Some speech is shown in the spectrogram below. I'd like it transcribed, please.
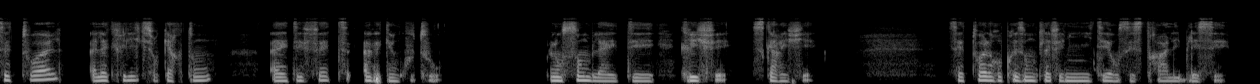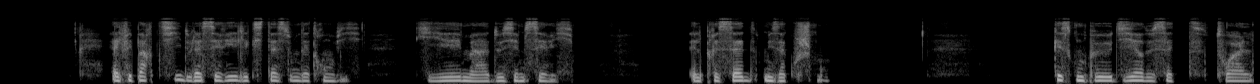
Cette toile, à l'acrylique sur carton, a été faite avec un couteau. L'ensemble a été griffé, scarifié. Cette toile représente la féminité ancestrale et blessée. Elle fait partie de la série L'excitation d'être en vie, qui est ma deuxième série. Elle précède mes accouchements. Qu'est-ce qu'on peut dire de cette toile?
